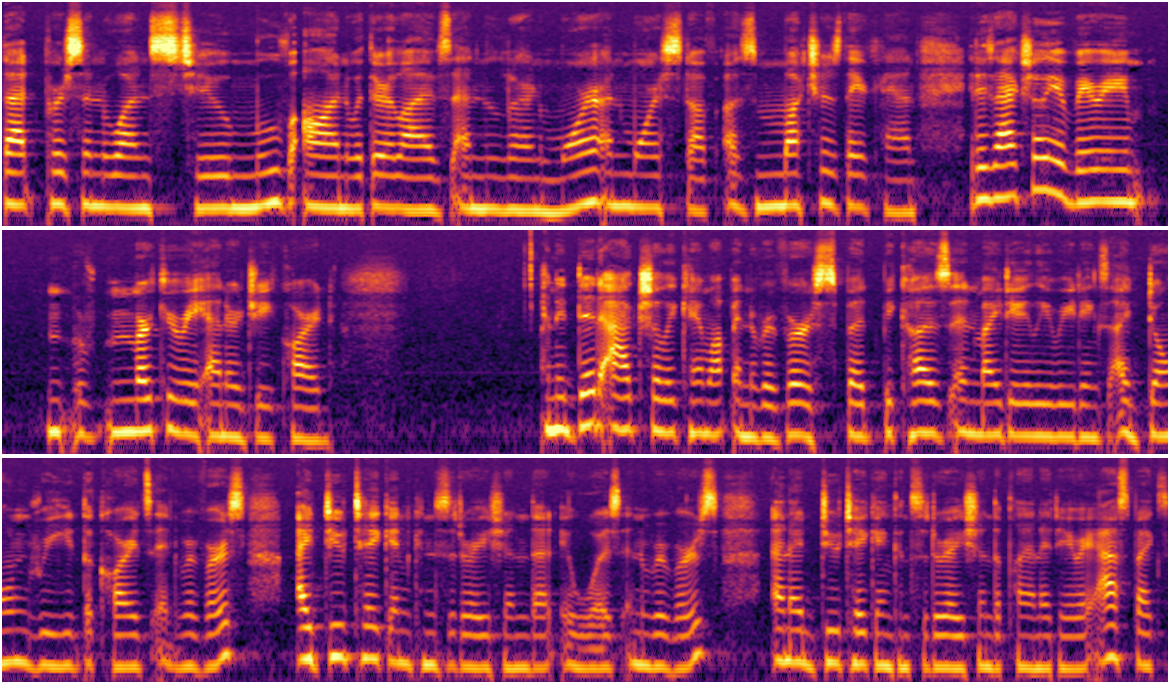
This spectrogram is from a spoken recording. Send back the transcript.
That person wants to move on with their lives and learn more and more stuff as much as they can. It is actually a very Mercury energy card and it did actually came up in reverse but because in my daily readings i don't read the cards in reverse i do take in consideration that it was in reverse and i do take in consideration the planetary aspects.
